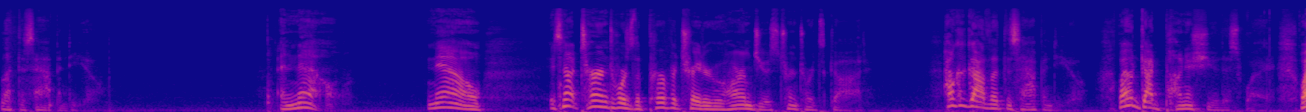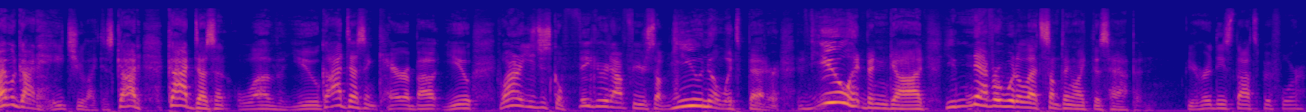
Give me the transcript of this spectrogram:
let this happen to you? And now, now, it's not turned towards the perpetrator who harmed you, it's turned towards God. How could God let this happen to you? Why would God punish you this way? Why would God hate you like this? God, God doesn't love you. God doesn't care about you. Why don't you just go figure it out for yourself? You know what's better. If you had been God, you never would have let something like this happen. Have you heard these thoughts before?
